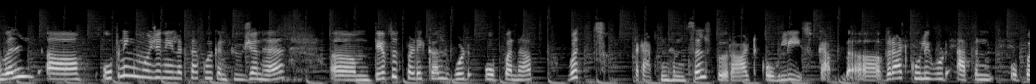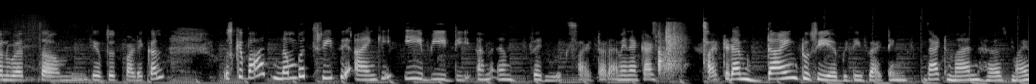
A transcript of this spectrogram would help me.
Well opening uh, मुझे नहीं लगता कोई कंफ्यूजन है Devdutt Padikkal would open up with the captain himself, Virat Kohli. So, cap, uh, Virat Kohli would happen open with um, Devdutt Padikkal. उसके बाद नंबर थ्री पे आएँगे A B D I am very excited I mean I excited I am dying to see A B D batting that man has my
